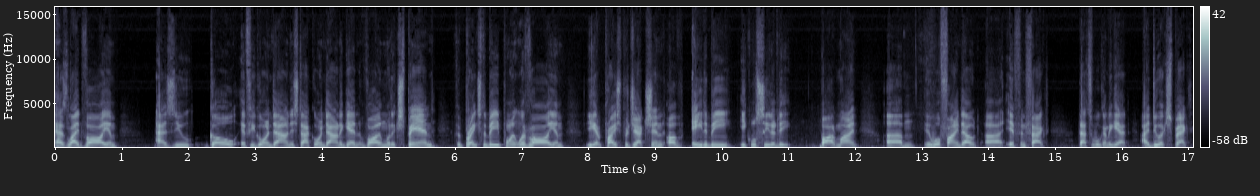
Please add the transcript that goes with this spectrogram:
has light volume. As you go, if you're going down, you start going down again, volume would expand. If it breaks the B point with volume, you get a price projection of A to B equals C to D. Bottom line, um, we'll find out uh, if, in fact, that's what we're going to get. I do expect,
